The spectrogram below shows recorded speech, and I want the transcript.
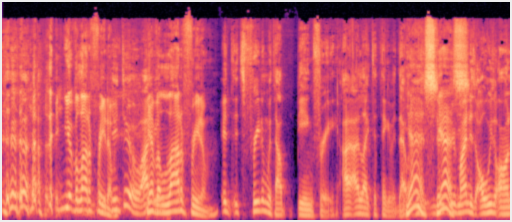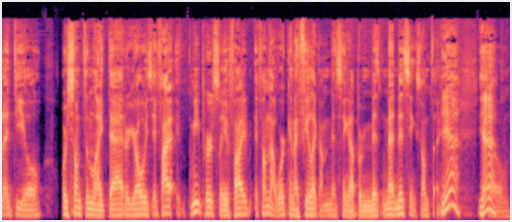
you have a lot of freedom. You do. I you have a lot of freedom. it. It's freedom without being free. I, I like to think of it that Yes, way. Your- yes. Your mind is always on a deal or something like that, or you're always. If I, me personally, if I, if I'm not working, I feel like I'm messing up or miss, missing something. Yeah, yeah. So-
